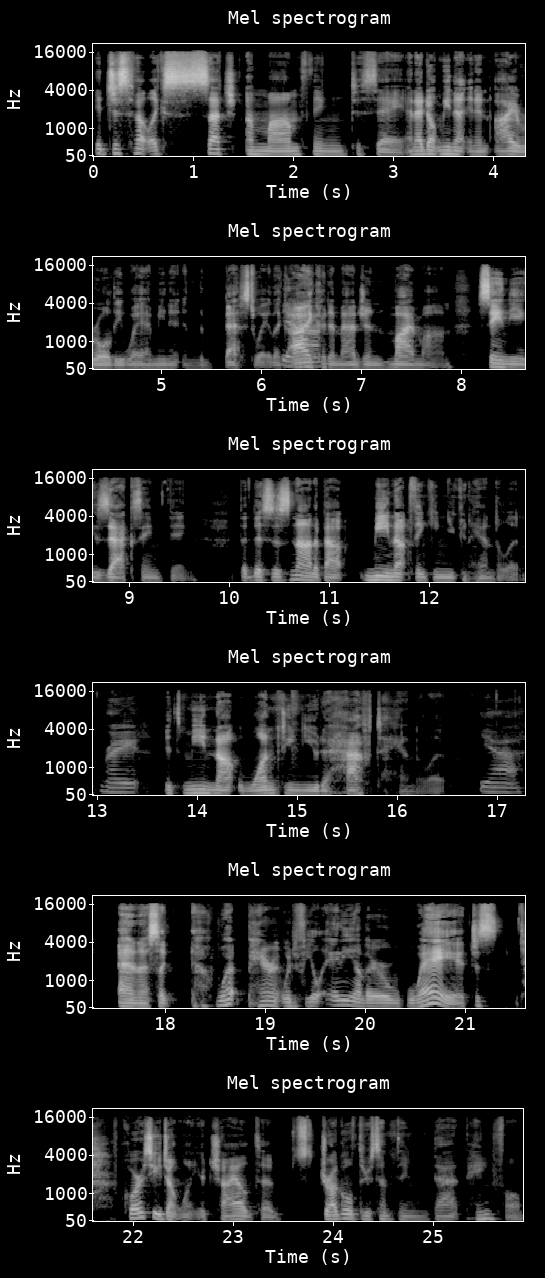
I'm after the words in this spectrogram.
it just felt like such a mom thing to say. And I don't mean that in an eye rolly way, I mean it in the best way. Like I could imagine my mom saying the exact same thing that this is not about me not thinking you can handle it. Right. It's me not wanting you to have to handle it. Yeah. And it's like, what parent would feel any other way? It just, of course, you don't want your child to struggle through something that painful.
